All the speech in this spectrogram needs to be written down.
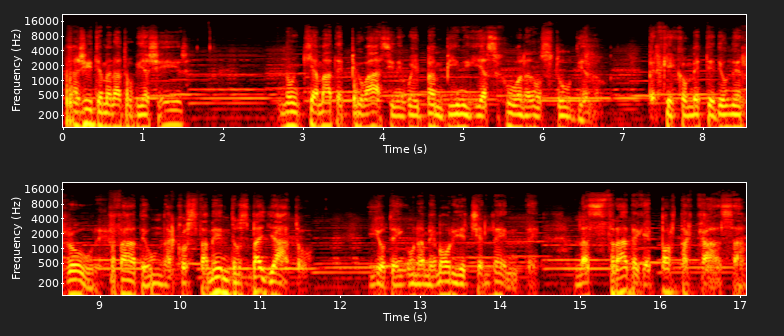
Facetemela un piacere. Non chiamate più asini quei bambini che a scuola non studiano perché commettete un errore, fate un accostamento sbagliato. Io tengo una memoria eccellente, la strada che porta a casa,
